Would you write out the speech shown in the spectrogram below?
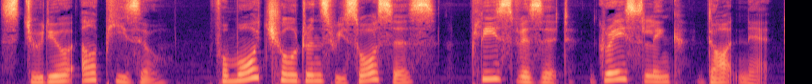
Studio El Piso. For more children's resources, please visit gracelink.net.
